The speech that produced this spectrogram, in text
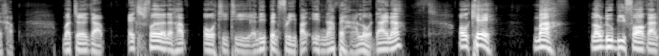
นะครับ มาเจอกับ Xfer นะครับ OTT อันนี้เป็นฟรีปลั๊กอินนะ ไปหาโหลดได้นะ โอเค มาลองดู before กัน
